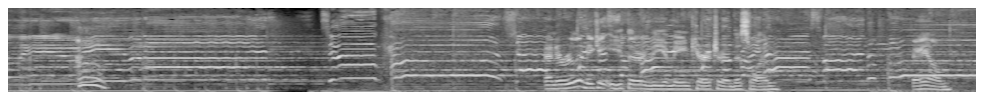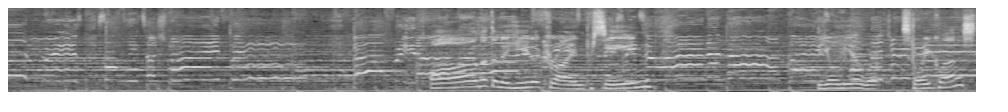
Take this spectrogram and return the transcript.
And they're really making Aether the main character in this one. Damn. Oh, not the Nahida crying scene. The Yoimiya wor- story quest.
